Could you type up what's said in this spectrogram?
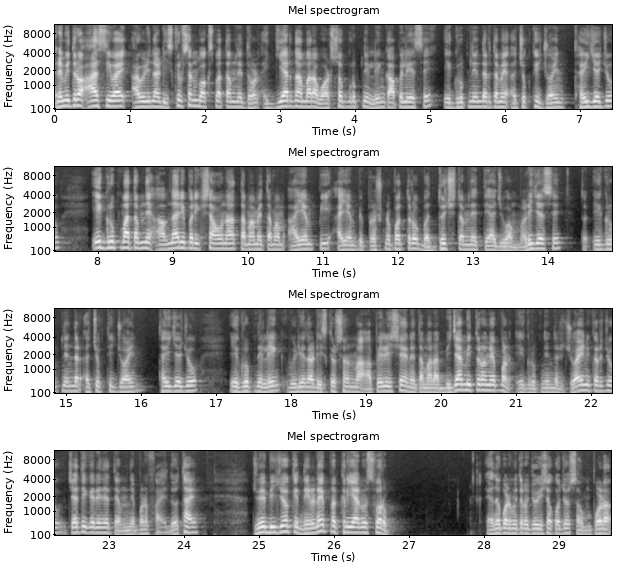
અને મિત્રો, આ સિવાય આ વિડીયોના ડિસ્ક્રિપ્શન બોક્સમાં તમને ધોરણ અગિયારના અમારા વોટ્સઅપ ગ્રુપની લિંક આપેલી હશે. એ ગ્રુપની અંદર તમે અચૂકથી જોઈન થઈ જજો. એ ગ્રુપમાં તમને આવનારી પરીક્ષાઓના તમામે તમામ આઈએમપી આઈએમપી પ્રશ્નપત્રો બધું જ તમને ત્યાં જોવા મળી જશે. તો એ ગ્રુપની અંદર અચૂકથી જોઈન થઈ જજો. એ ગ્રુપની લિંક વિડીયોના ડિસ્ક્રિપ્શનમાં આપેલી છે અને તમારા બીજા મિત્રોને પણ એ ગ્રુપની અંદર જોઈન કરજો. જેથી કરીને તેમને પણ ફાયદો થાય. જો એ બીજો કે નિર્ણય પ્રક્રિયાનું સ્વરૂપ. એનો પણ મિત્રો જોઈ શકો છો, સંપૂર્ણ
